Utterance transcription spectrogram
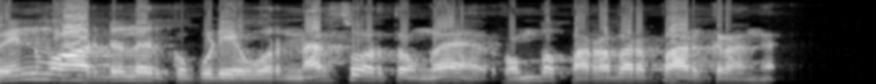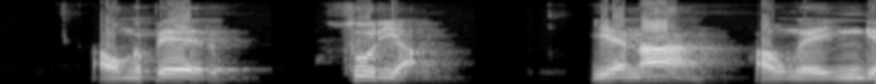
பெண் வார்டில் இருக்கக்கூடிய ஒரு நர்ஸ் ஒருத்தவங்க ரொம்ப பரபரப்பா இருக்கிறாங்க. அவங்க பேர் சூர்யா. ஏன்னா அவங்க இங்க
